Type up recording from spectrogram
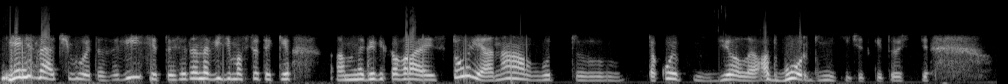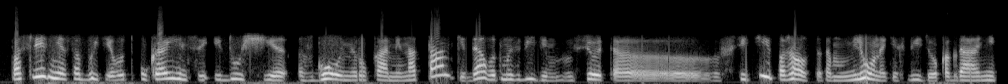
я не знаю, от чего это зависит. То есть это, видимо, все-таки а, многовековая история. Она вот э, такой сделала отбор генетический. То есть Последнее событие, вот украинцы, идущие с голыми руками на танки, да, вот мы видим все это э, в сети, пожалуйста, там миллион этих видео, когда они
